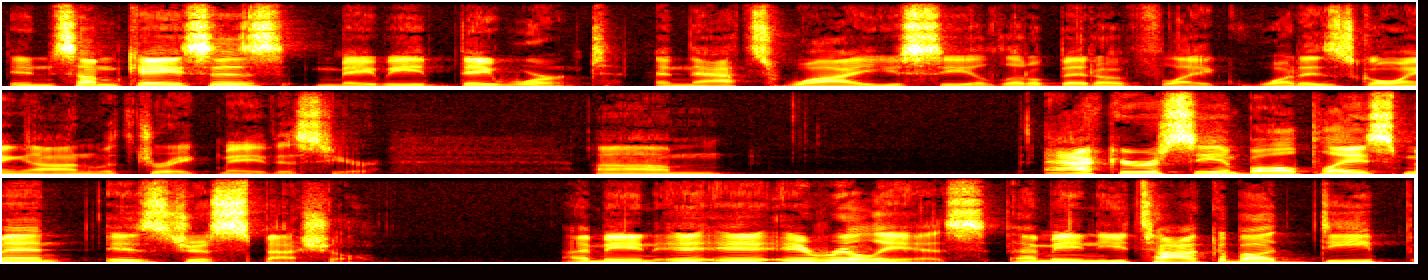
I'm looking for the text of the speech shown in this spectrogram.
In some cases, maybe they weren't. And that's why you see a little bit of like what is going on with Drake Maye this year. Um, accuracy and ball placement is just special. I mean, it, it, it, really is. I mean, you talk about deep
